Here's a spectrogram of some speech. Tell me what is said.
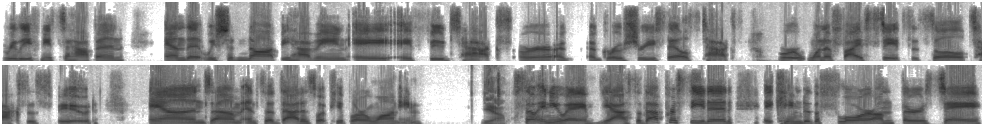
relief needs to happen and that we should not be having a, a food tax or a, a grocery sales tax. We're one of five states that still taxes food. And um, and so that is what people are wanting. Yeah. So anyway, yeah, so that proceeded. It came to the floor on Thursday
